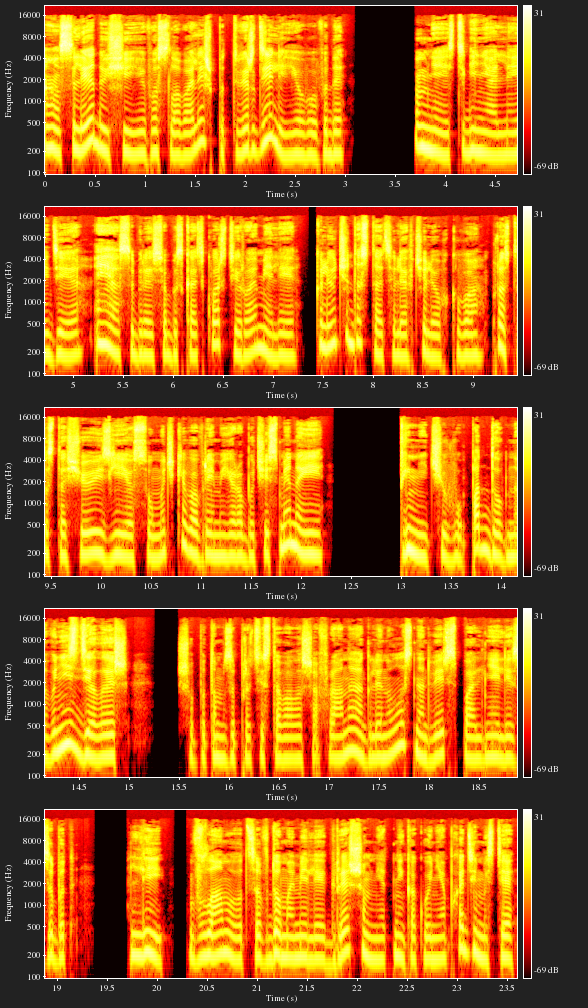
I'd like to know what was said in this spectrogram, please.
а следующие его слова лишь подтвердили ее выводы. У меня есть гениальная идея. Я собираюсь обыскать квартиру Амелии. Ключ достать легче легкого. Просто стащу из ее сумочки во время ее рабочей смены и... «Ты ничего подобного не сделаешь!» Шепотом запротестовала Шафран и оглянулась на дверь спальни Элизабет. «Ли, вламываться в дом Амелии Грэшем нет никакой необходимости.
